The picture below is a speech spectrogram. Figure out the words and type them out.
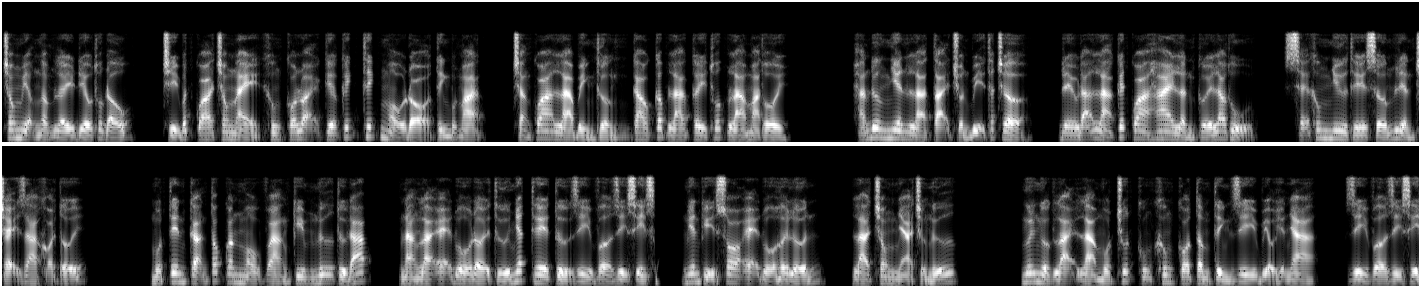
trong miệng ngậm lấy điếu thuốc đấu, chỉ bất quá trong này không có loại kia kích thích màu đỏ tinh bột mạt, chẳng qua là bình thường cao cấp lá cây thuốc lá mà thôi. Hắn đương nhiên là tại chuẩn bị thất chờ, đều đã là kết quả hai lần cưới lao thủ, sẽ không như thế sớm liền chạy ra khỏi tới. Một tên cạn tóc quăn màu vàng kim nữ tử đáp, nàng là ẹ đùa đời thứ nhất thê tử dị vợ dị xì niên kỷ so ẹ đùa hơi lớn, là trong nhà trưởng nữ. Ngươi ngược lại là một chút cũng không có tâm tình gì biểu hiện nha, dị vợ dị xì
